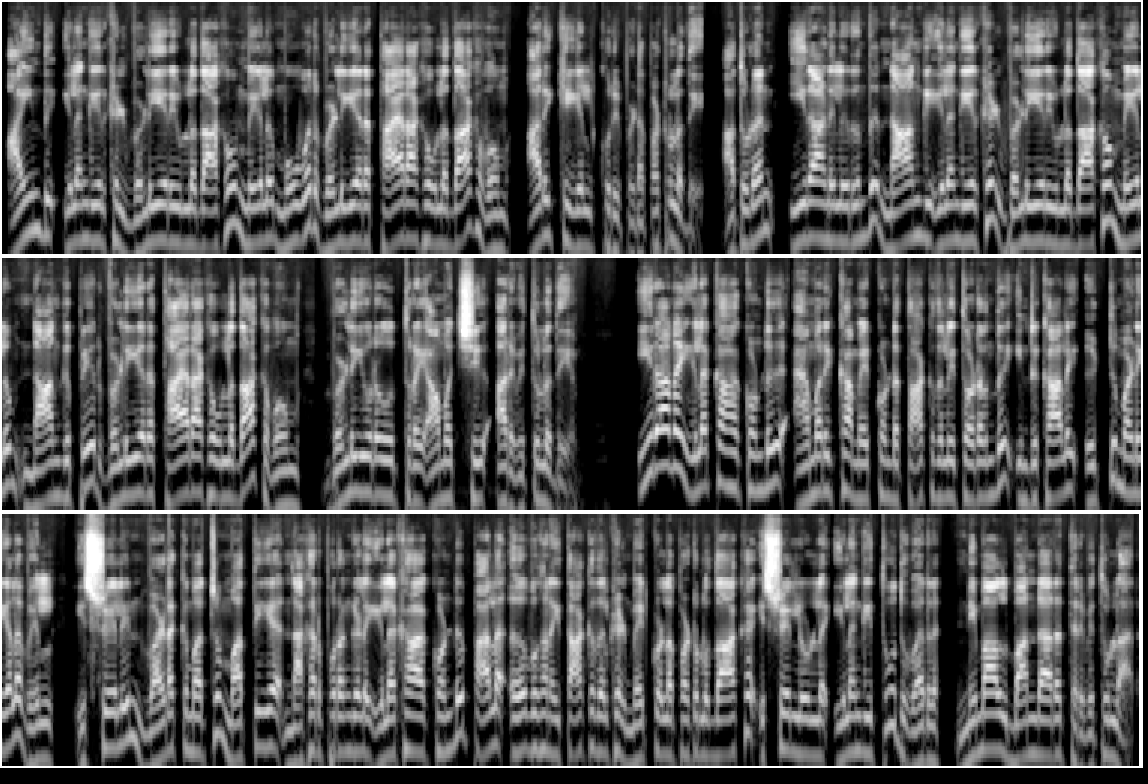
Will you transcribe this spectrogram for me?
ஐந்து இளைஞர்கள் வெளியேறியுள்ளதாகவும் மேலும் மூவர் வெளியேற தயாராக உள்ளதாகவும் அறிக்கையில் குறிப்பிடப்பட்டுள்ளது. அத்துடன் ஈரானிலிருந்து நான்கு இளைஞர்கள் வெளியேறியுள்ளதாகவும் மேலும் நான்கு பேர் வெளியேற தயாராக உள்ளதாகவும் வெளியுறவுத்துறை அமைச்சு அறிவித்துள்ளது. ஈரானை இலக்காக கொண்டு அமெரிக்கா மேற்கொண்ட தாக்குதலை தொடர்ந்து இன்று காலை எட்டு மணியளவில் இஸ்ரேலின் வடக்கு மற்றும் மத்திய நகர்ப்புறங்களை இலக்காக கொண்டு பல ஏவுகணை தாக்குதல்கள் மேற்கொள்ளப்பட்டுள்ளதாக இஸ்ரேலில் உள்ள இலங்கை தூதுவர் நிமால் பண்டார தெரிவித்துள்ளார்.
